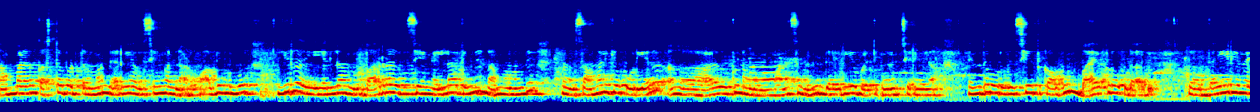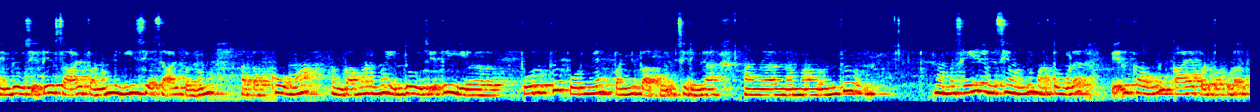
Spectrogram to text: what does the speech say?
நம்மளை கஷ்டப்படுத்துகிற மாதிரி நிறைய விஷயங்கள் நடக்கும். அப்படிங்கும்போது இரு எல்லாம் வர்ற விஷயங்கள் எல்லாத்தையுமே நம்ம வந்து சமாளிக்கக்கூடிய அளவுக்கு நம்ம மனசை வந்து தைரியப்படுத்திக்கணும். சரிங்களா? எந்த ஒரு விஷயத்துக்காகவும் பயப்படக்கூடாது. தைரியமாக எந்த விஷயத்தையும் சால்வ் பண்ணணும். ஈஸியாக சால்வ் பண்ணணும். பக்குவமாக கவனமாக எந்த ஒரு விஷயத்தையும் பொறுத்து பொறுமையாக பண்ணி பார்க்கணும். சரிங்களா? அந்த நம்ம வந்து நம்ம செய்கிற விஷயம் வந்து மற்றவங்கள எதுக்காகவும் காயப்படுத்தக்கூடாது.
